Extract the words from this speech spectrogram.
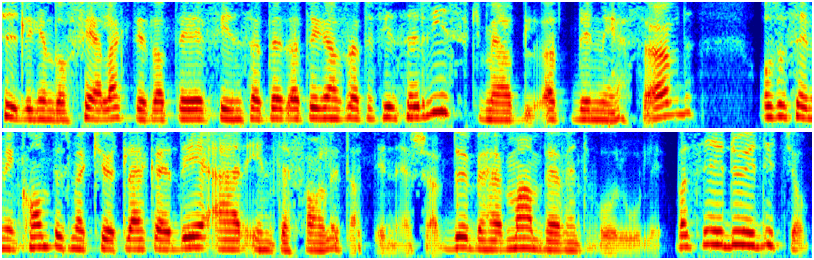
tydligen då felaktigt, att det finns, att det, att det, är ganska, att det finns en risk med att, att bli nersövd. Och så säger min kompis som är akutläkare, det är inte farligt att bli nersövd. Du behöver, man behöver inte vara orolig. Vad säger du i ditt jobb?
